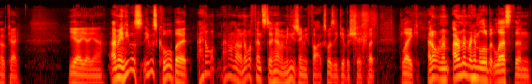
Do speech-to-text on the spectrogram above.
Okay. Yeah, yeah, yeah. I mean, he was he was cool, but I don't I don't know. No offense to him. I mean, he's Jamie Foxx. What does he give a shit? But like, I don't remember. I remember him a little bit less than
